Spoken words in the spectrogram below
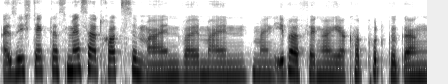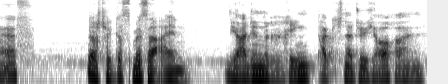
Also ich steck das Messer trotzdem ein, weil mein, mein Eberfänger ja kaputt gegangen ist. Ja, steckt das Messer ein. Ja, den Ring packe ich natürlich auch ein.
